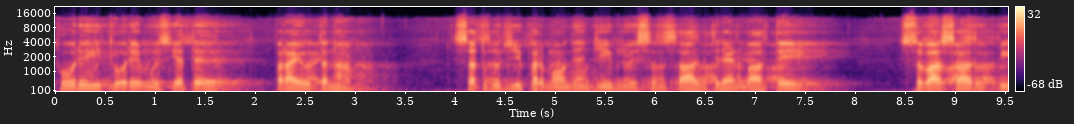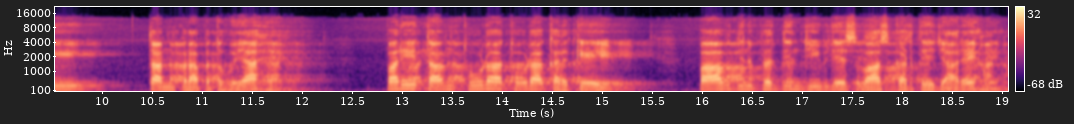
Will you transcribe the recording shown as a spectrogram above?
ਥੋਰੇ ਹੀ ਥੋਰੇ ਮੁਸੀਅਤ ਪਰਾਇਓ ਤਨਾ ਸਤਿਗੁਰੂ ਜੀ ਫਰਮਾਉਂਦੇ ਹਨ, ਜੀਵ ਨੂੰ ਇਸ ਸੰਸਾਰ ਵਿੱਚ ਰਹਿਣ ਵਾਸਤੇ ਸਵਾਸਾ ਰੂਪੀ ਧਨ ਪ੍ਰਾਪਤ ਹੋਇਆ ਹੈ। ਪਰ ਇਹ ਧਨ ਥੋੜਾ ਥੋੜਾ ਕਰਕੇ ਪਾਪ ਦਿਨ ਪ੍ਰਤੀ ਦਿਨ ਜੀਵ ਦੇ ਸਵਾਸ ਘਟਦੇ ਜਾ ਰਹੇ ਹਨ।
